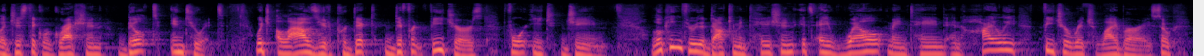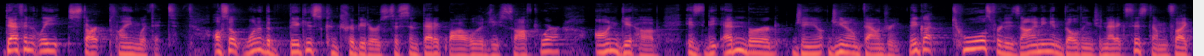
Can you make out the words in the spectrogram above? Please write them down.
logistic regression built into it, which allows you to predict different features for each gene. Looking through the documentation, it's a well-maintained and highly feature-rich library, so definitely start playing with it. Also, one of the biggest contributors to synthetic biology software on GitHub is the Edinburgh Genome Foundry. They've got tools for designing and building genetic systems, like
